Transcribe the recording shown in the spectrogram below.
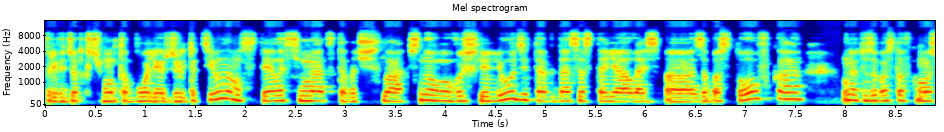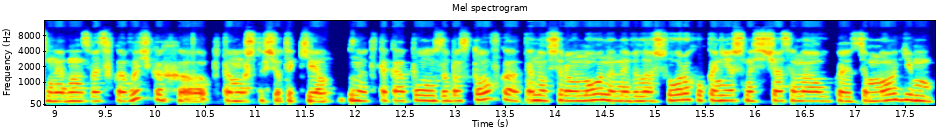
приведет к чему-то более результативному, состоялась 17 числа. Снова вышли люди, тогда состоялась забастовка, ну, эту забастовку можно, наверное, назвать в кавычках, э, потому что все-таки ну, это такая полузабастовка, но все равно она навела шороху. Конечно, сейчас она аукается многим,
